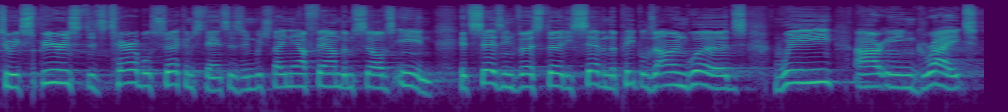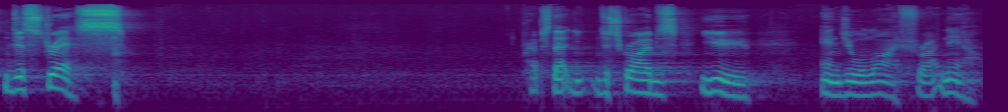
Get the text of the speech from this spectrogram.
to experience the terrible circumstances in which they now found themselves in. It says in verse 37, the people's own words, We are in great distress. Perhaps that describes you and your life right now.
